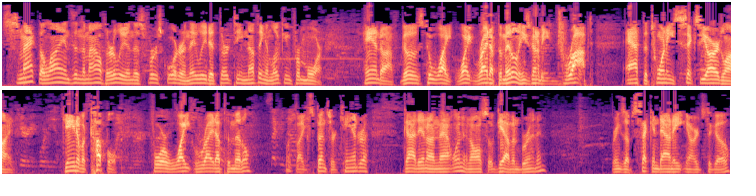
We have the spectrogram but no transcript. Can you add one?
smacked the Lions in the mouth early in this first quarter, and they lead at 13 nothing and looking for more. Handoff goes to White. White right up the middle, and he's going to be dropped at the 26 yard line. Gain of a couple for White right up the middle. Looks like Spencer Candra got in on that one, and also Gavin Brennan. Brings up second down, eight yards to go.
